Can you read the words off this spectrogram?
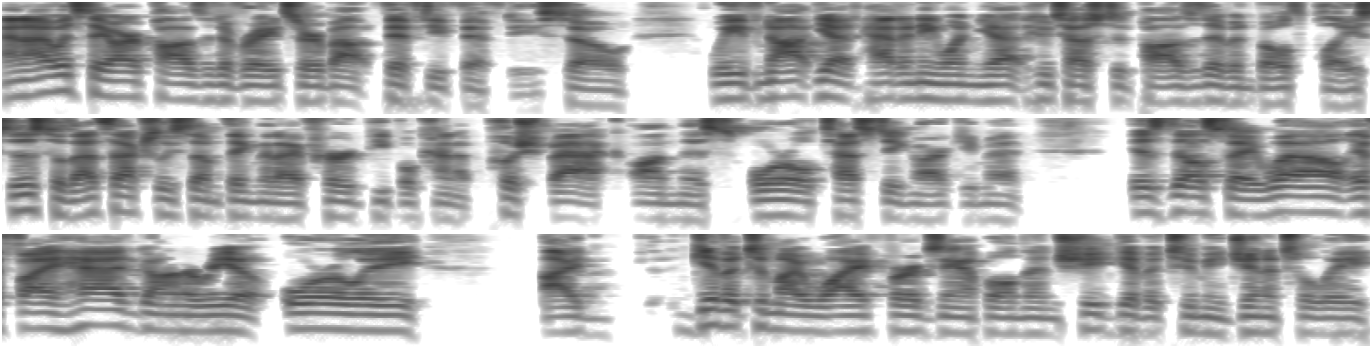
and I would say our positive rates are about 50 50. So, we've not yet had anyone yet who tested positive in both places. So, that's actually something that I've heard people kind of push back on this oral testing argument. Is they'll say, well, if I had gonorrhea orally, I'd give it to my wife, for example, and then she'd give it to me genitally.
